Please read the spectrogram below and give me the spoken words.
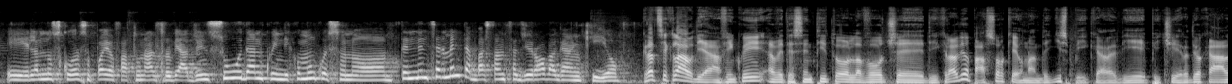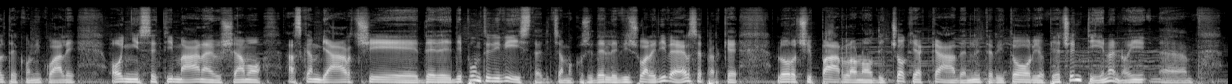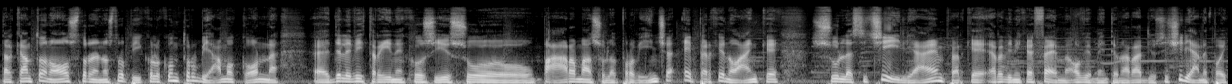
e l'anno scorso poi ho fatto un altro viaggio in Sudan, quindi comunque sono tendenzialmente abbastanza girovaga anch'io. Grazie Claudia, fin qui avete sentito la voce di Claudia Passoro che è uno degli speaker di PC Radio Calte con i quali ogni settimana riusciamo a scambiarci dei, dei punti di vista, diciamo così, delle visuali diverse perché loro ci parlano di ciò che accade nel territorio piacentino e noi eh, dal canto nostro, nel nostro piccolo, contribuiamo con eh, delle vetrine così su Parma, sulla provincia e perché no anche sulla Sicilia, eh? perché Radio Mica FM ovviamente è una radio siciliana e poi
